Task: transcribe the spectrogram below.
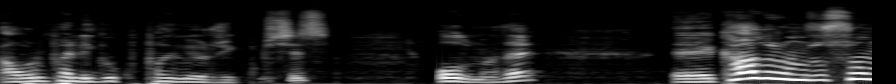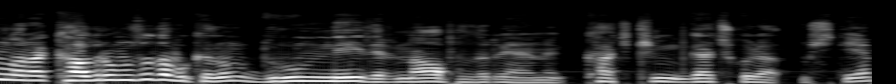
Avrupa Ligi kupa görecekmişiz. Olmadı. Ee, kadromuzu son olarak kadromuza da bakalım. Durum nedir? Ne yapılır yani? Kaç kim kaç gol atmış diye.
